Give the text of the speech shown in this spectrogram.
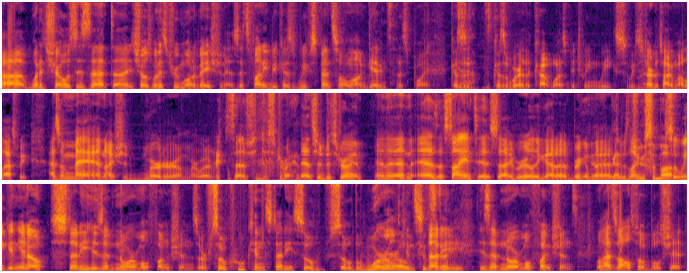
Uh, what it shows is that uh, it shows what his true motivation is. It's funny because we've spent so long getting to this point because Yeah. of, because of where the cut was between weeks. We started talking about last week. As a man, I should murder him or whatever he says. should destroy him. and should destroy him. And then, as a scientist, I really gotta bring him Yeah, back. gotta was like, juice him up. so we can, you know, study his abnormal functions. Or so who can study? So so the world, World can can study, study. his abnormal functions. Well, that's also bullshit.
